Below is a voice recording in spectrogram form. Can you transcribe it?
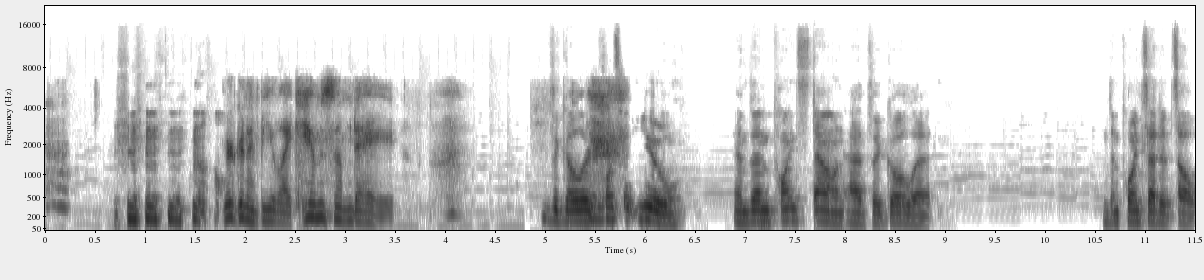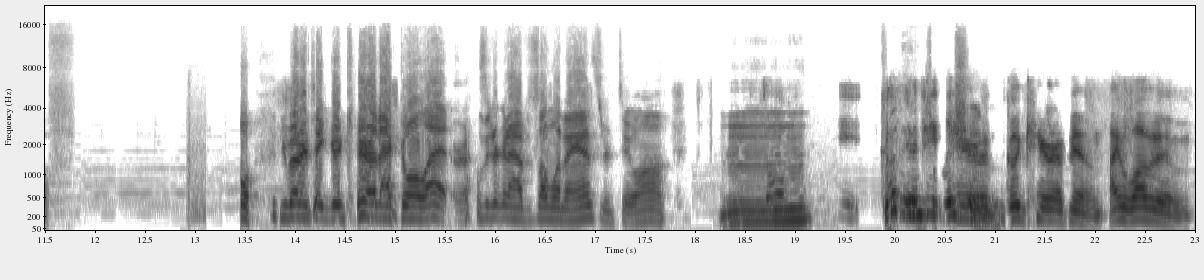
You're gonna be like him someday. The Golurk points at you, and then points down at the Golett, and then points at itself. Oh, you better take good care of that Golett, or else you're gonna have someone to answer to, huh? Mm, Good I'm take care intuition. of, good care of him. I love him.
